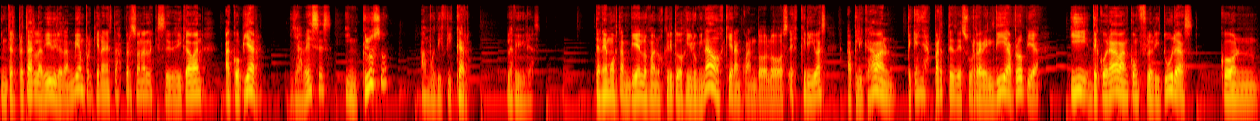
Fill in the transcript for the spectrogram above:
interpretar la Biblia también, porque eran estas personas las que se dedicaban a copiar y a veces incluso a modificar las Biblias. Tenemos también los manuscritos iluminados, que eran cuando los escribas aplicaban pequeñas partes de su rebeldía propia y decoraban con florituras con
